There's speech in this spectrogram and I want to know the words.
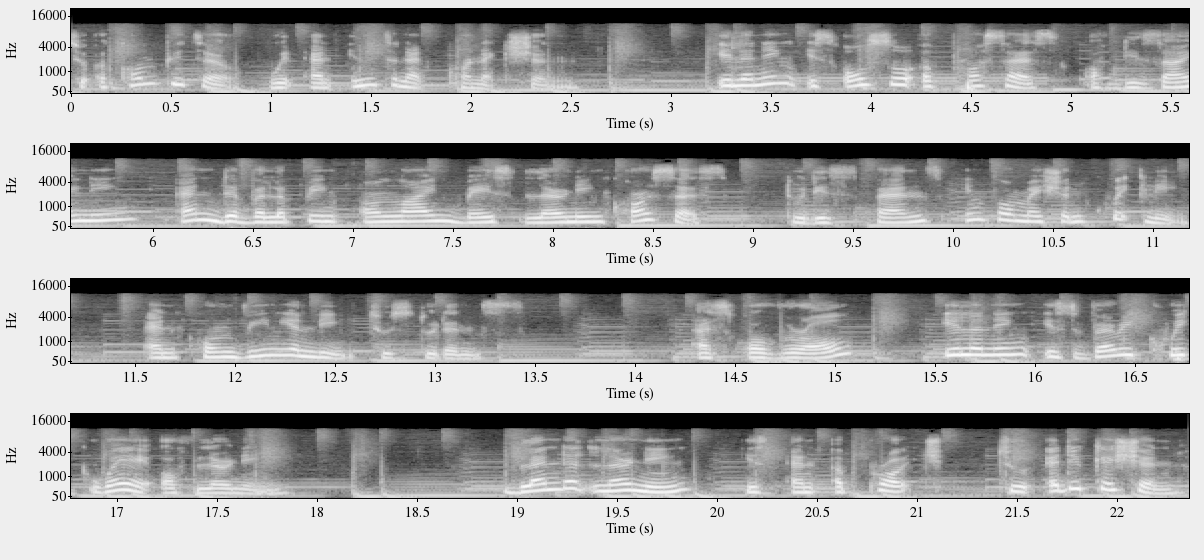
to a computer with an internet connection. E-learning is also a process of designing and developing online-based learning courses to dispense information quickly and conveniently to students. As overall, e-learning is very quick way of learning. Blended learning is an approach to education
